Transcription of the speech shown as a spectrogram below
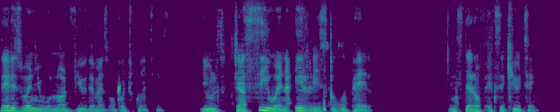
that is when you will not view them as opportunities. You'll just see when a risk kuphela instead of executing.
